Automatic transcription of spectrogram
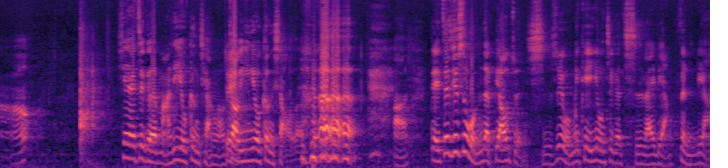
好，现在这个马力又更强了，噪音又更小了 啊。对，这就是我们的标准匙，所以我们可以用这个匙来量分量，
